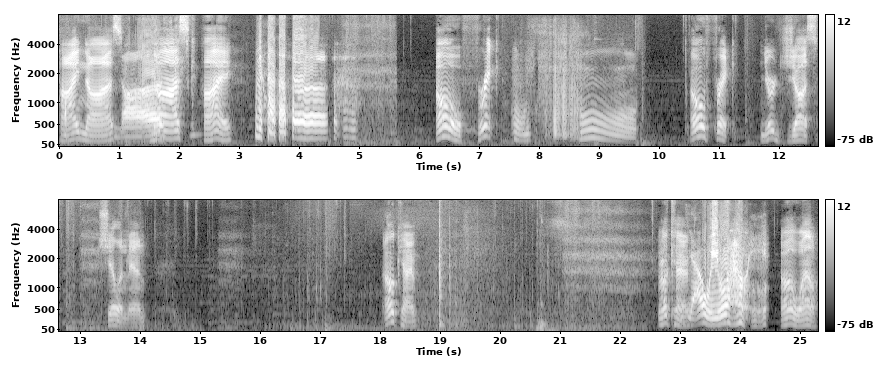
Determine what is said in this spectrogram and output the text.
Hi, Nosk. Nosk. Hi. Oh, frick. Ooh. Oh, frick. You're just chilling, man. Okay. Okay. Yowie wowie. Oh wow.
